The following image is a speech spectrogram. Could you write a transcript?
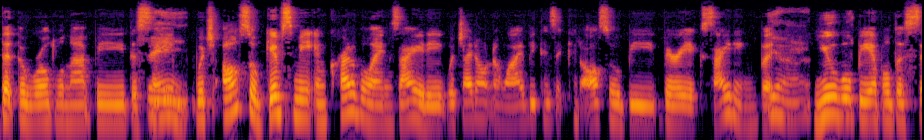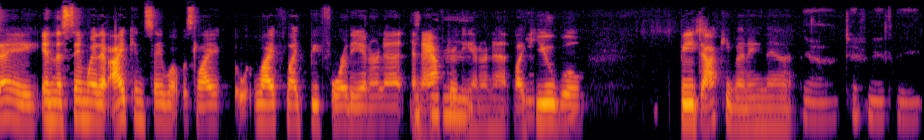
that the world will not be the same Same. which also gives me incredible anxiety which i don't know why because it could also be very exciting but yeah, you will be able to say in the same way that i can say what was life life like before the internet and after the Mhm. internet like you will be documenting that yeah, definitely.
